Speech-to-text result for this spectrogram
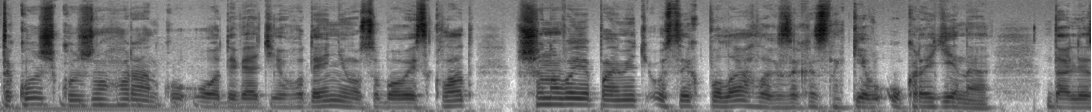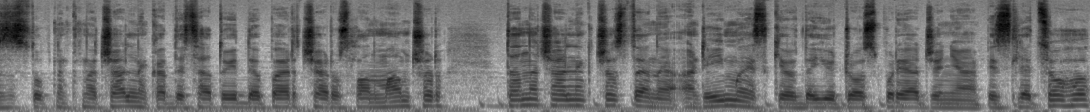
Також кожного ранку о 9 годині особовий склад вшановує пам'ять усіх полеглих захисників України. Далі заступник начальника 10-ї ДПРЧ Руслан Мамчур та начальник частини Андрій Мисків дають розпорядження. Після цього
